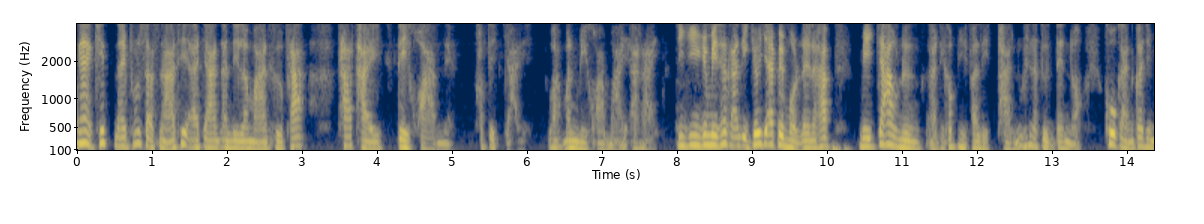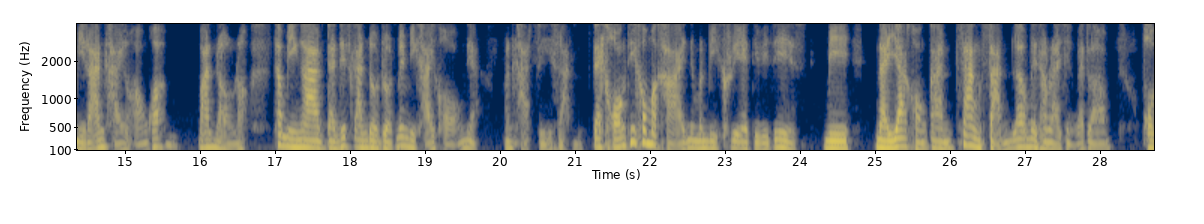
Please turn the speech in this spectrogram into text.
แง่คิดในพุทธศาสนาที่อาจารย์อนิลมานคือพระพระไทยตีความเนี่ยเขาติดใจว่ามันมีความหมายอะไร จริงๆจะมีเทศกาลอีกเยอะแยะไปหมดเลยนะครับ มีเจ้าหนึ่งอันนี้เขามีผลิตภัณฑ์อุ้ยน่าตื่นเต้นเนาะคู่กันก็จะมีร้านขายของก็บ้านเราเนาะถ้ามีงานแต่เทศกาลโดดๆไม่มีขายของเนี่ยมันขาดสีสัน แต่ของที่เขามาขายเนี่ยมันมี creativity มีนัยยะของการสร้างสรรค์ แล้วก็ไม่ทำลายสิ่งแวดล้อม ผม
